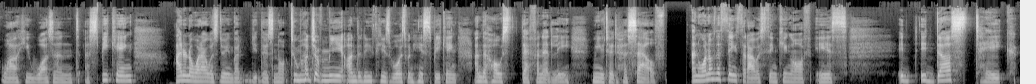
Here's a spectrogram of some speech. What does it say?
while he wasn't uh, speaking. I don't know what I was doing, but there's not too much of me underneath his voice when he's speaking. And the host definitely muted herself. And one of the things that I was thinking of is it, it does take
